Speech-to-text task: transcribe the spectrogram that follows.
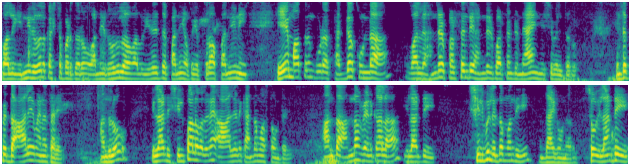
వాళ్ళు ఎన్ని రోజులు కష్టపడతారో అన్ని రోజులు వాళ్ళు ఏదైతే పని అప్పచెప్తారో ఆ పనిని ఏ మాత్రం కూడా తగ్గకుండా వాళ్ళు హండ్రెడ్ పర్సెంట్ హండ్రెడ్ పర్సెంట్ న్యాయం చేసి వెళ్తారు. ఎంత పెద్ద ఆలయం అయినా సరే. అందులో ఇలాంటి శిల్పాల వల్లనే ఆ ఆలయానికి అందం వస్తూ ఉంటుంది. అంత అందం వెనకాల ఇలాంటి శిల్పులు ఎంతోమంది దాగి ఉన్నారు. సో ఇలాంటి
